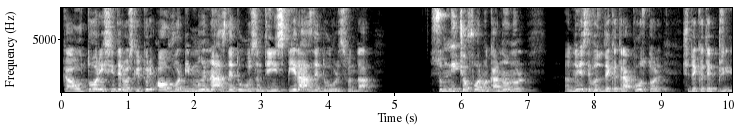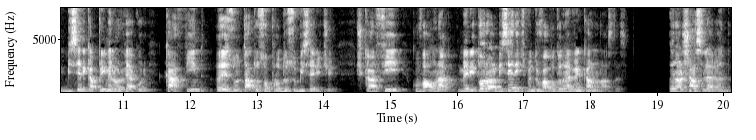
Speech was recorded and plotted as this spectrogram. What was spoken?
Că autorii Sfintelor Scripturii au vorbit mânați de Duhul Sfânt, inspirați de Duhul Sfânt, da? Sub nicio formă canonul nu este văzut de către apostoli și de către biserica primelor veacuri ca fiind rezultatul sau produsul bisericii. Și că ar fi cumva un act meritoriu al bisericii pentru faptul că noi avem canon astăzi. În al șaselea rând,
